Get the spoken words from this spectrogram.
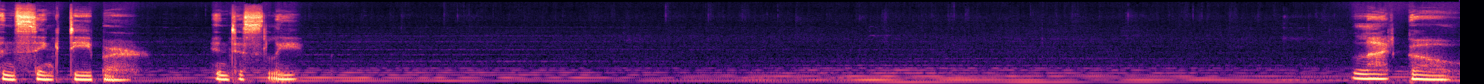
and sink deeper into sleep. Let go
